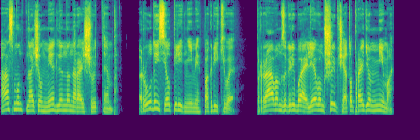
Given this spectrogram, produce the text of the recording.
Асмунд начал медленно наращивать темп. Рудый сел перед ними, покрикивая: "Правым загребай, левым шибче, а то пройдем мимо".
